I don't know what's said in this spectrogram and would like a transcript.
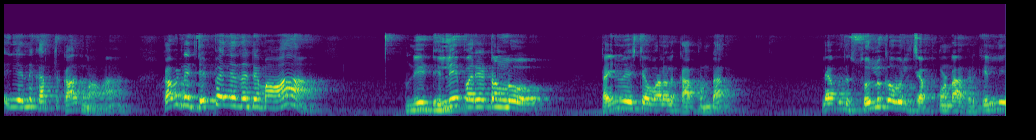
ఇవన్నీ కరెక్ట్ కాదు మావా. కాబట్టి నేను చెప్పేది ఏంటంటే మావా నీ ఢిల్లీ పర్యటనలో టైం వేస్ట్ వాళ్ళు కాకుండా లేకపోతే సొల్లు కబుర్లు చెప్పకుండా అక్కడికి వెళ్ళి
